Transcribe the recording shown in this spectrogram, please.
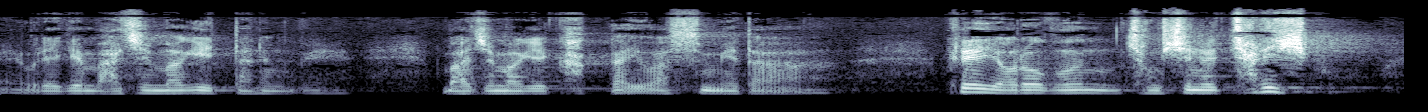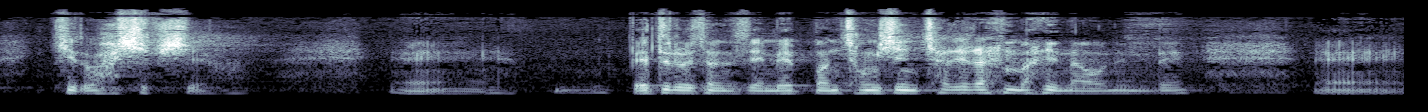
예, 우리에게 마지막이 있다는 거예요. 마지막이 가까이 왔습니다. 그래 여러분 정신을 차리시고 기도하십시오. 예, 베드로 전서에 몇 번 정신 차리라는 말이 나오는데 예,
